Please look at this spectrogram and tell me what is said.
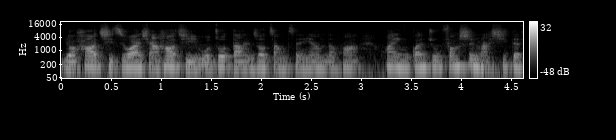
有好奇之外，想要好奇我做导演之后长怎样的话，欢迎关注方式马戏的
